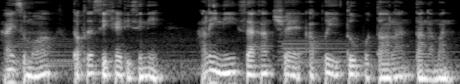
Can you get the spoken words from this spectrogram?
Hai semua, Dr. CK di sini. Hari ini saya akan share apa itu putaran tanaman.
